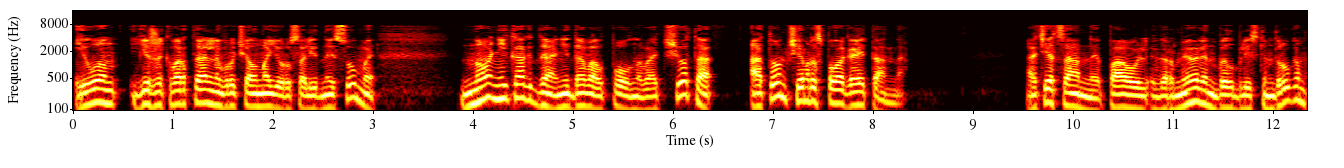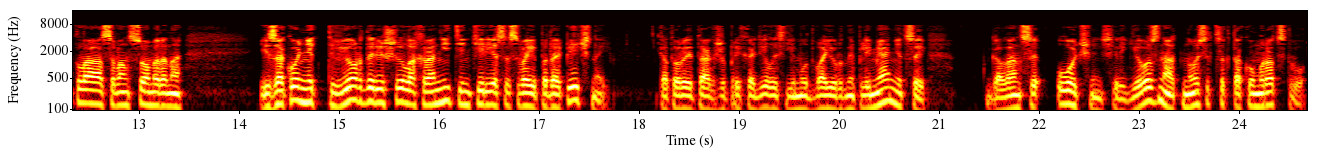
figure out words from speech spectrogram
и он ежеквартально вручал майору солидные суммы, но никогда не давал полного отчета о том, чем располагает Анна. Отец Анны, Пауль Вермёлен, был близким другом Клааса ван Сомерена, и законник твердо решил охранить интересы своей подопечной, которая также приходилась ему двоюродной племянницей, Голландцы очень серьезно относятся к такому родству.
